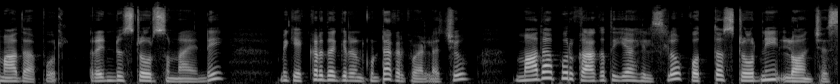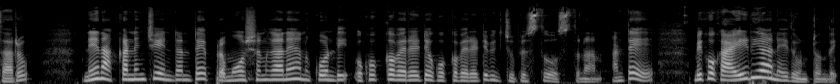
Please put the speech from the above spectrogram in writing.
మాదాపూర్ రెండు స్టోర్స్ ఉన్నాయండి. మీకు ఎక్కడ దగ్గర అనుకుంటే అక్కడికి వెళ్ళచ్చు. మాదాపూర్ కాకతీయ హిల్స్లో కొత్త స్టోర్ని లాంచ్ చేశారు. నేను అక్కడి నుంచి ఏంటంటే ప్రమోషన్గానే అనుకోండి ఒక్కొక్క వెరైటీ ఒక్కొక్క వెరైటీ మీకు చూపిస్తూ వస్తున్నాను. అంటే మీకు ఒక ఐడియా అనేది ఉంటుంది.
